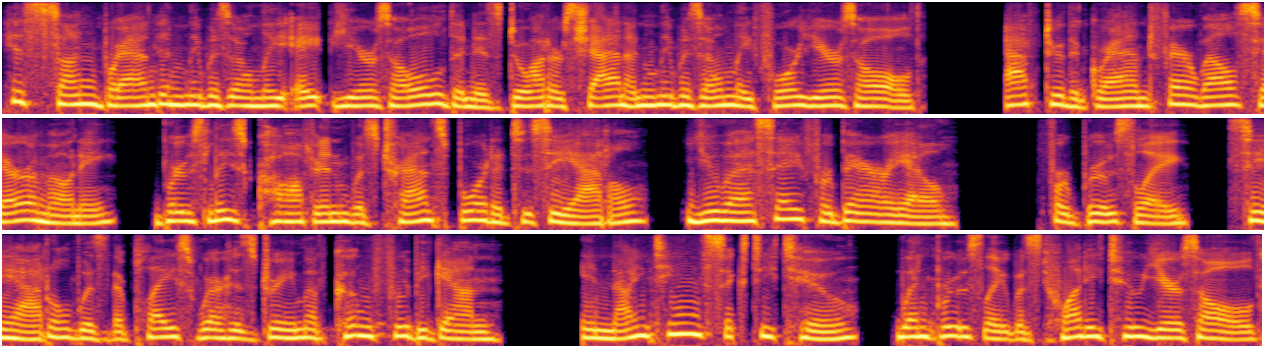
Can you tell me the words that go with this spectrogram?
his son Brandon Lee was only 8 years old and his daughter Shannon Lee was only 4 years old. After the grand farewell ceremony, Bruce Lee's coffin was transported to Seattle, USA for burial. For Bruce Lee, Seattle was the place where his dream of Kung Fu began. In 1962, when Bruce Lee was 22 years old,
